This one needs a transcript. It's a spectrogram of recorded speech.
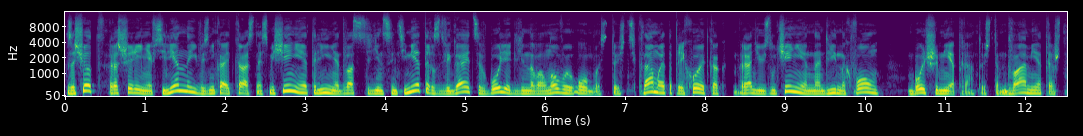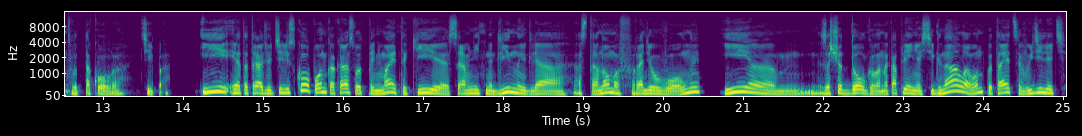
За счет расширения Вселенной возникает красное смещение, эта линия 21 сантиметр сдвигается в более длинноволновую область. То есть к нам это приходит как радиоизлучение на длинных волн больше метра, то есть там 2 метра, что-то вот такого типа. И этот радиотелескоп, он как раз вот принимает такие сравнительно длинные для астрономов радиоволны, и эм, за счет долгого накопления сигнала он пытается выделить,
